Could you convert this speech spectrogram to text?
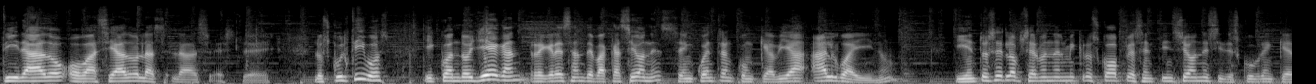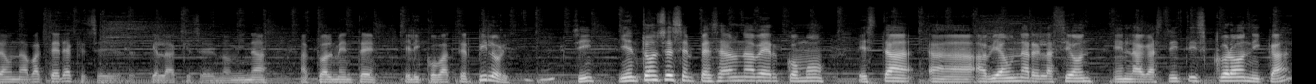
tirado o vaciado las, las este, los cultivos y cuando llegan regresan de vacaciones se encuentran con que había algo ahí no y entonces lo observan en el microscopio, hacen tinciones y descubren que era una bacteria que, se, que la que se denomina actualmente Helicobacter pylori. ¿sí? Y entonces empezaron a ver cómo esta, ah, había una relación en la gastritis crónica,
